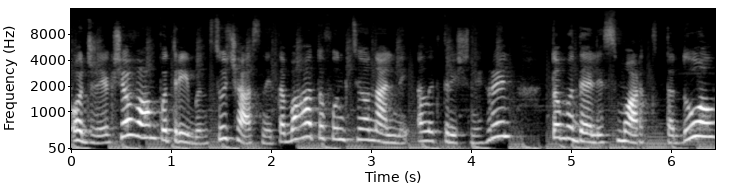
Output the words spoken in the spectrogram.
Отже, якщо вам потрібен сучасний та багатофункціональний електричний гриль, то моделі Smart та Dual,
